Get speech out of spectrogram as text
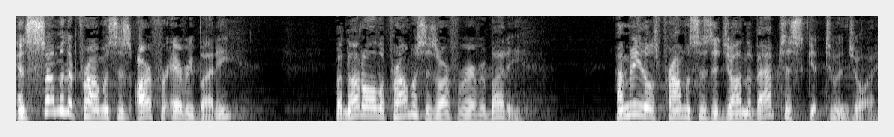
And some of the promises are for everybody, but not all the promises are for everybody. How many of those promises did John the Baptist get to enjoy?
